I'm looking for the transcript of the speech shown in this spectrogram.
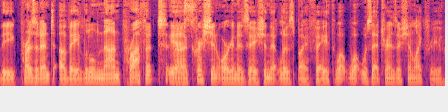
the president of a little nonprofit uh, yes. uh, Christian organization that lives by faith. What what was that transition like for you?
